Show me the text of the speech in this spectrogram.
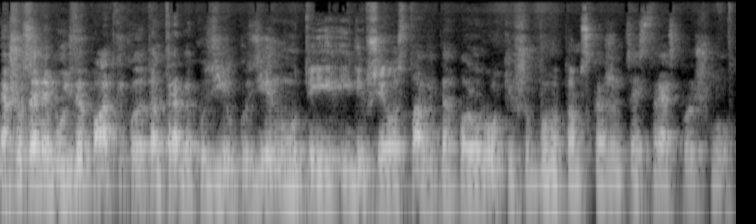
Якщо це не будуть випадки, коли там треба якусь гілку зігнути і, ліпше його ставити на пару років, щоб воно там, скажімо, цей стрес пройшло.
